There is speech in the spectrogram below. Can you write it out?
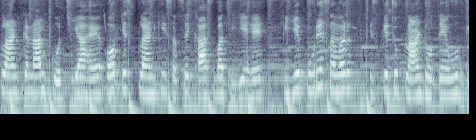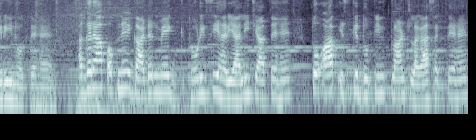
प्लांट का नाम कोचिया है और इस प्लांट की सबसे खास बात ये है कि ये पूरे समर इसके जो प्लांट होते हैं, वो ग्रीन होते हैं। अगर आप अपने गार्डन में थोड़ी सी हरियाली चाहते हैं तो आप इसके दो तीन प्लांट लगा सकते हैं।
